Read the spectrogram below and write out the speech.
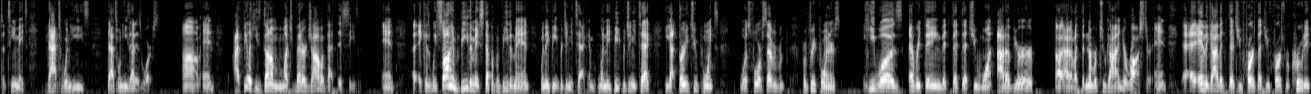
to teammates. That's when he's that's when he's at his worst. Um, and I feel like he's done a much better job of that this season and because uh, we saw him be the man, step up and be the man when they beat Virginia Tech, and when they beat Virginia Tech, he got 32 points, was four of seven from from three pointers. He was everything that that that you want out of your uh, out of like the number two guy in your roster, and and the guy that, that you first that you first recruited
